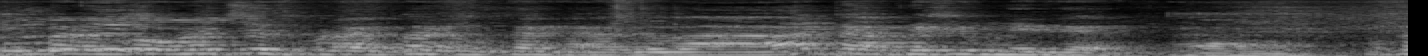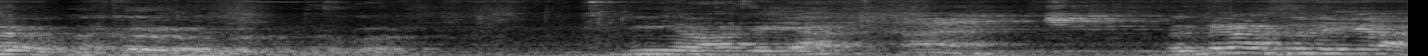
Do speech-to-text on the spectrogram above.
ரொம்ப ரொம்ப உணர்ச்சி வசப்படாது உட்காரு உட்காருங்க. அது ஆட்டு ஆபரேஷன் பண்ணிருக்காரு. உட்காரு உட்காரு நீங்க வாங்கய்யா வெங்கடாசனையா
